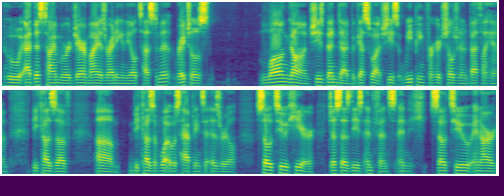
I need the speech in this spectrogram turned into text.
who at this time where Jeremiah is writing in the Old Testament, Rachel's long gone. She's been dead, but guess what? She's weeping for her children in Bethlehem because of um, because of what was happening to Israel. So too here, just as these infants, and so too in our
